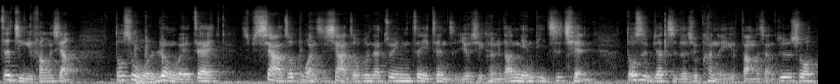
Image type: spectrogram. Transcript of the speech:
这几个方向都是我认为在下周，不管是下周或者在最近这一阵子，尤其可能到年底之前，都是比较值得去看的一个方向。就是说，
